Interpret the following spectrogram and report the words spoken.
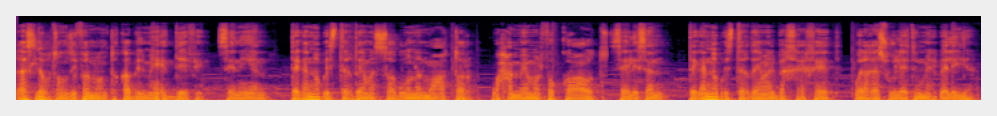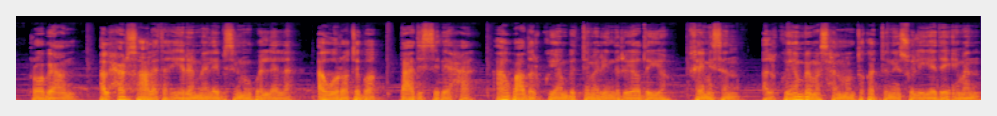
غسل وتنظيف المنطقة بالماء الدافئ. ثانيا تجنب استخدام الصابون المعطر وحمام الفقاعات. ثالثا تجنب استخدام البخاخات والغسولات المهبلية. رابعا الحرص على تغيير الملابس المبللة أو الرطبة بعد السباحة أو بعد القيام بالتمارين الرياضية. خامسا القيام بمسح المنطقة التناسلية دائما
